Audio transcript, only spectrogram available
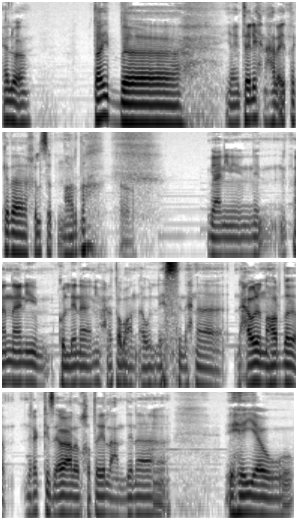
حلو قوي طيب آه، يعني تالي إحنا حلقتنا كده خلصت النهارده. آه. يعني نتمنى يعني كلنا يعني إحنا طبعا اول ناس إن إحنا نحاول النهارده نركز قوي على الخطية اللي عندنا. إيه هي و...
